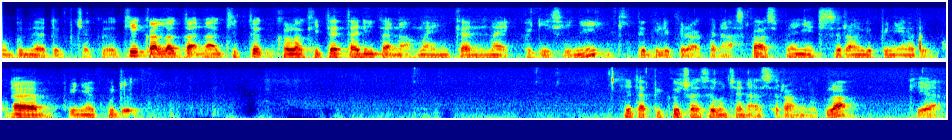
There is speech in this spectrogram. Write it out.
semua benda ada berjaga. Okey, kalau tak nak kita kalau kita tadi tak nak mainkan knight pergi sini, kita boleh gerakkan askar sebenarnya serang dia punya uh, punya kuda. Okey, tapi coach rasa macam nak serang ni pula. Okey ya.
